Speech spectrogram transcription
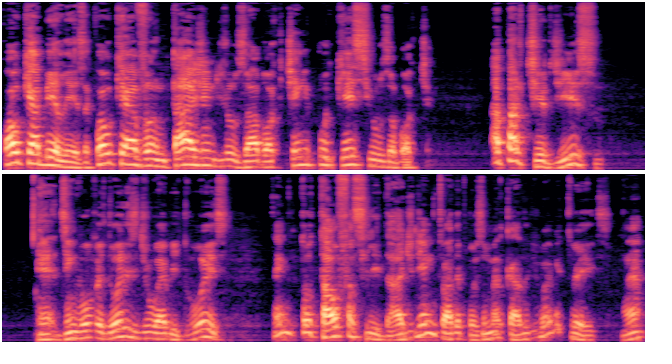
Qual que é a beleza? Qual que é a vantagem de usar blockchain e por que se usa blockchain? A partir disso, é, desenvolvedores de Web 2 têm total facilidade de entrar depois no mercado de Web 3, né?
